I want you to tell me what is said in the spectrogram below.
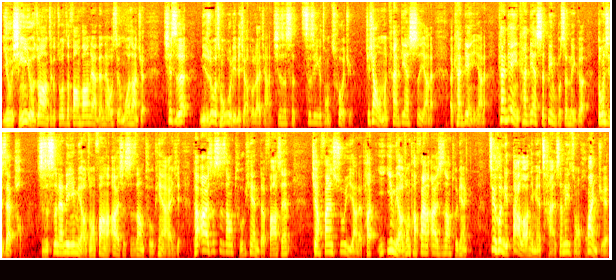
有形有状，这个桌子方方的等等，我手摸上去，其实你如果从物理的角度来讲，其实是这是一种错觉，就像我们看电视一样的，呃，看电影一样的，看电影看电视并不是那个东西在跑，只是呢那一秒钟放了二十四张图片而已，它二十四张图片的发生，像翻书一样的，他一一秒钟他翻了二十四张图片。最后，你大脑里面产生了一种幻觉，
